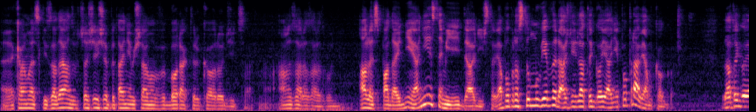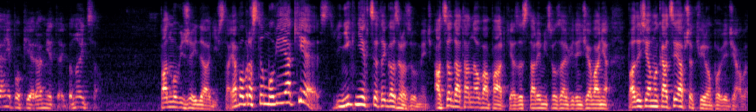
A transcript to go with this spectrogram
E, Kalmecki, zadając wcześniejsze pytanie, myślałem o wyborach tylko o rodzicach. No, ale zaraz, zaraz, bo nie. Ale spadaj. Nie, ja nie jestem idealistą. Ja po prostu mówię wyraźnie, dlatego ja nie poprawiam kogoś. Dlatego ja nie popieram nie tego. No i co? Pan mówi, że idealista. Ja po prostu mówię, jak jest. I nikt nie chce tego zrozumieć. A co da ta nowa partia ze starymi sposobami działania? Patrycja Mokacy, ja przed chwilą powiedziałem.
